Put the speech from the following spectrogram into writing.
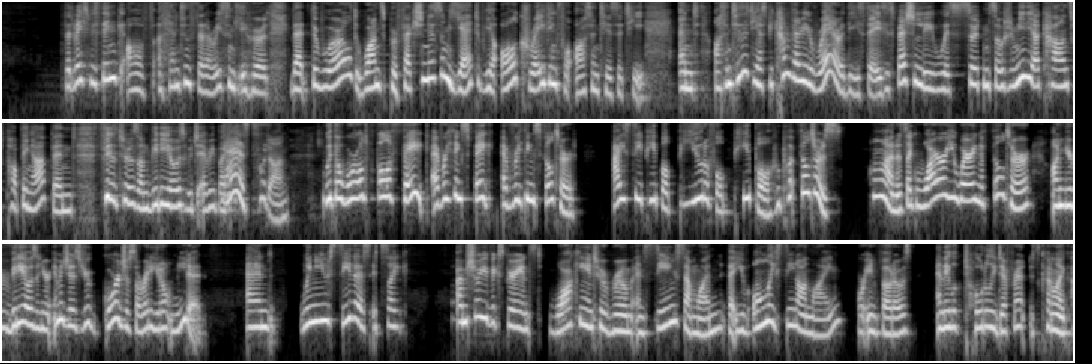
That makes me think of a sentence that I recently heard that the world wants perfectionism, yet we are all craving for authenticity. And authenticity has become very rare these days, especially with certain social media accounts popping up and filters on videos, which everybody yes. put on. With a world full of fake, everything's fake, everything's filtered. I see people, beautiful people, who put filters on. It's like, why are you wearing a filter on your videos and your images? You're gorgeous already. You don't need it. And when you see this, it's like, I'm sure you've experienced walking into a room and seeing someone that you've only seen online or in photos, and they look totally different. It's kind of like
